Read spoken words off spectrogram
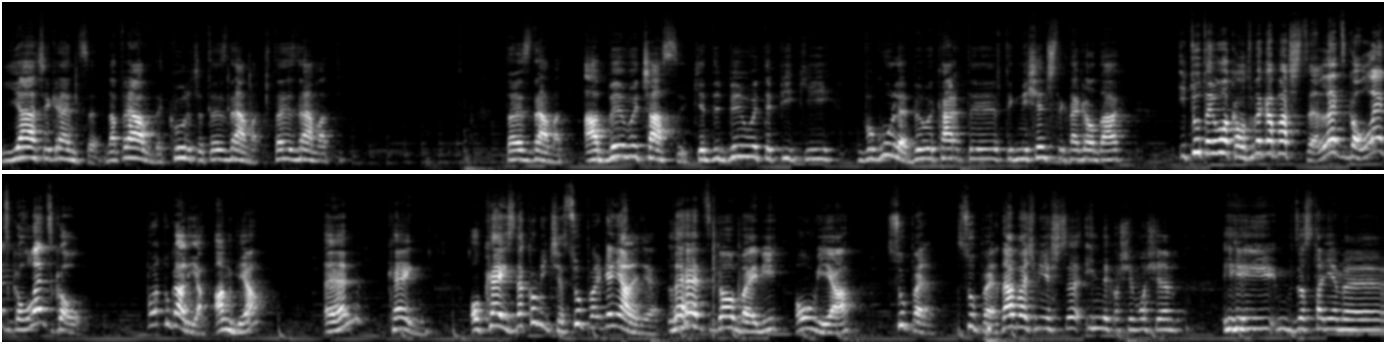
Ja cię kręcę. Naprawdę, kurczę, to jest dramat. To jest dramat. To jest dramat. A były czasy, kiedy były te piki, w ogóle były karty w tych miesięcznych nagrodach. I tutaj walkout w mega paczce. Let's go, let's go, let's go! Portugalia, Anglia, N. Kane. Okej, znakomicie, super, genialnie. Let's go, baby. Oh yeah. Super, super. Dawać mi jeszcze innych 8-8 i zostaniemy.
